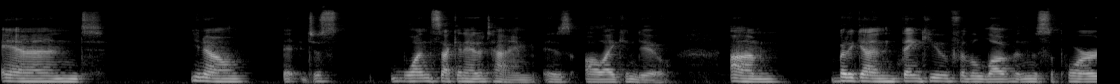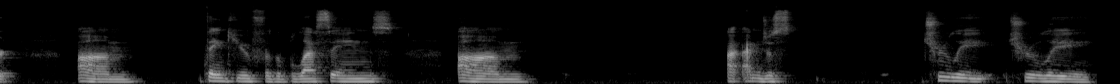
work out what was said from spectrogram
and, you know, it just one second at a time is all I can do. Um, but again, thank you for the love and the support. Um, thank you for the blessings. Um, I, I'm just truly, truly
